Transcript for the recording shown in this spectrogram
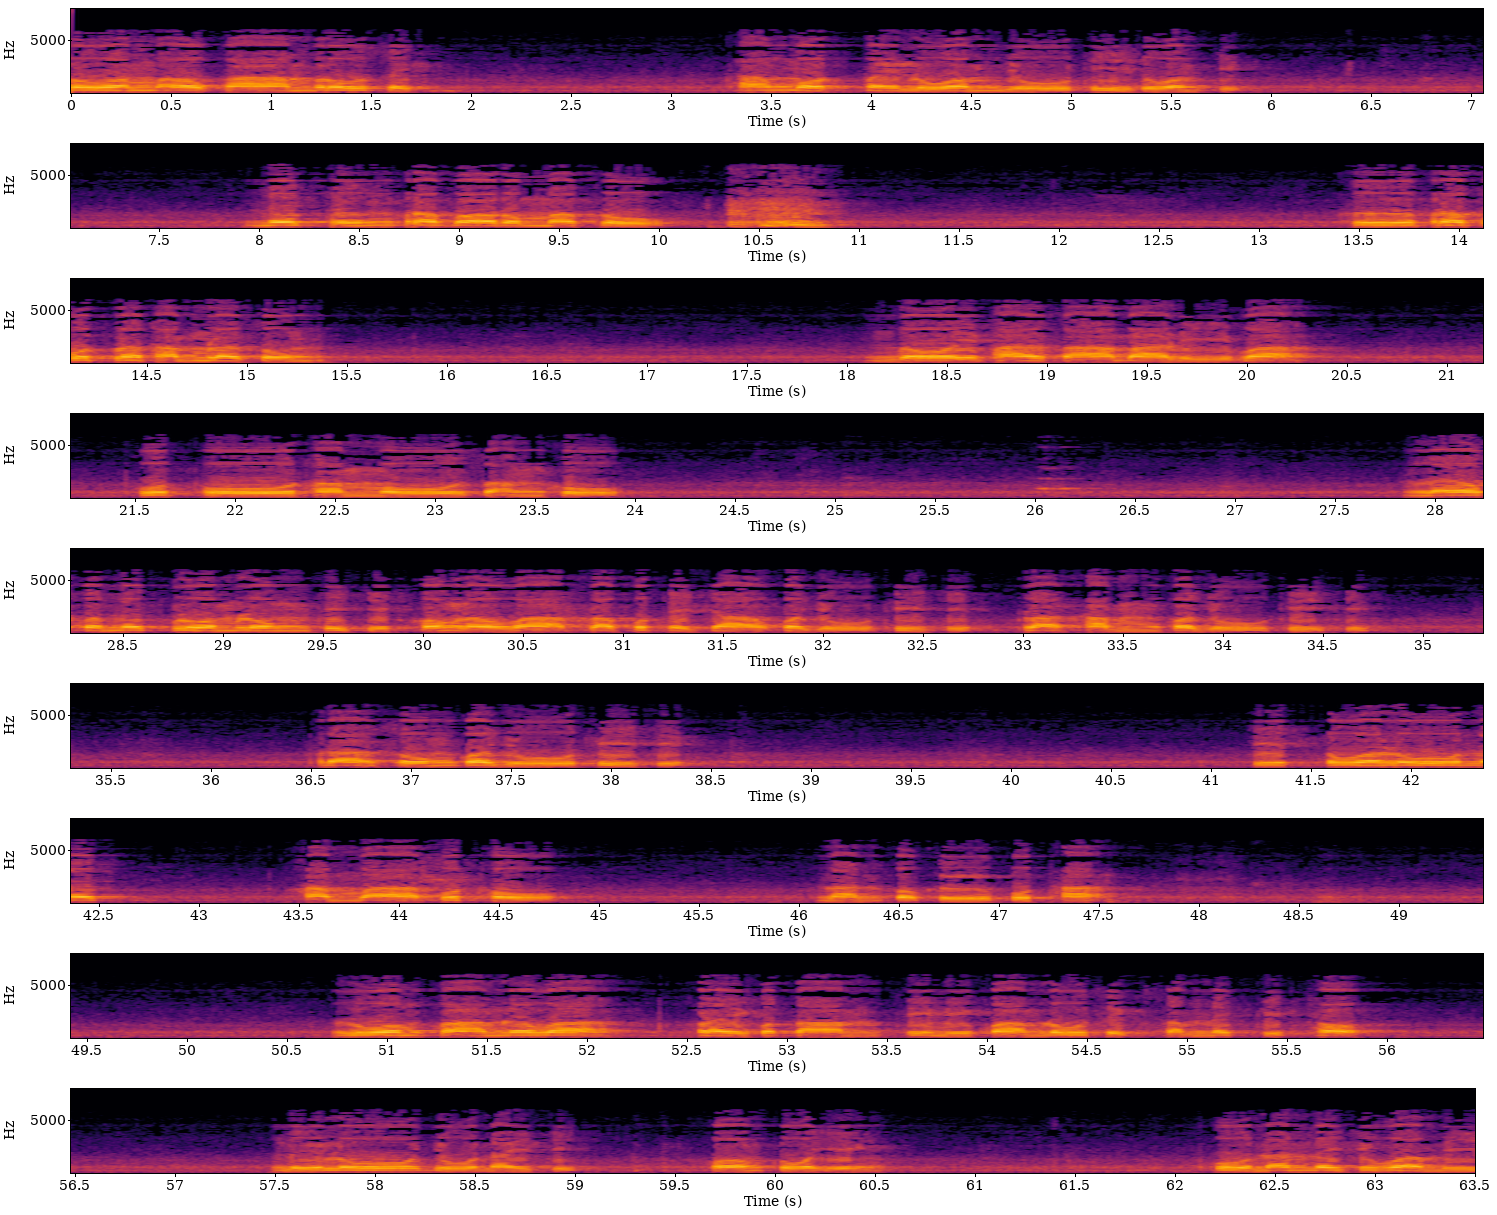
รวมเอาความรู้สึก ทั้งหมดไปรวมอยู่ที่ดวงจิตนึกถึงพระบรมครูคือพระพุทธพระธรรมพระสงฆ์โดยภาษาบาลีว่า พุทโธธรรมโมสังโฆ แล้วก็นึกรวมลงที่จิตของเราว่าพระพุทธเจ้าก็อยู่ที่จิต พระธรรมก็อยู่ที่จิต พระสงฆ์ก็อยู่ที่จิต จิตตัวรู้นึกคำว่าพุทโธ นั่นก็คือพุทธะ รวมความแล้วว่าใครก็ตามที่มีความรู้สึกสำนึกผิดชอบ หรือรู้อยู่ในจิตของตัวเอง ผู้นั้นได้ชื่อว่ามี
